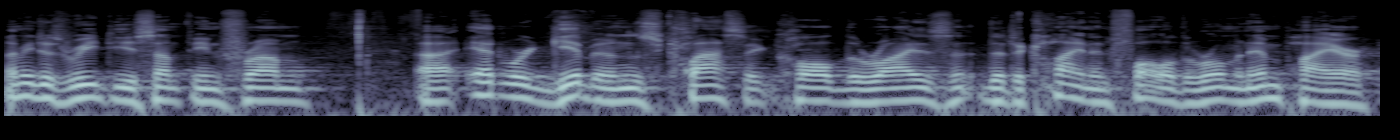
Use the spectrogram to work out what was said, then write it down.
Let me just read to you something from uh, Edward Gibbon's classic called the, Rise, the Decline and Fall of the Roman Empire.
